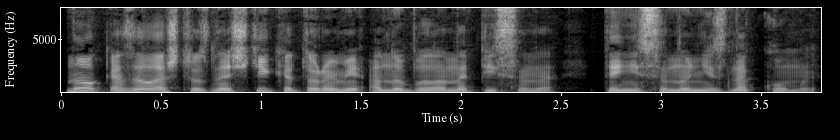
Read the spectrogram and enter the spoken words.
но оказалось, что значки, которыми оно было написано, Теннисону не знакомы.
